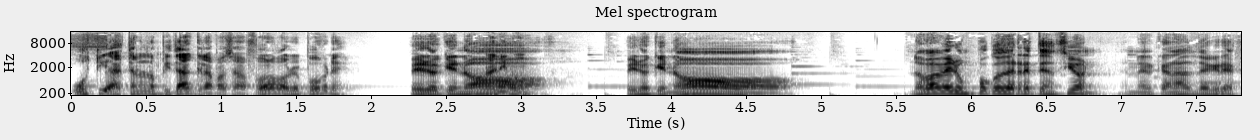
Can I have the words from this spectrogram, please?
Hostia, está en el hospital, que la ha pasado Folagor, el pobre. Pero que no. Ánimo. Pero que no. No va a haber un poco de retención en el canal de Gref.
